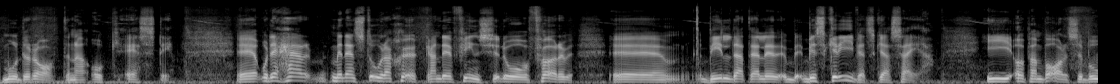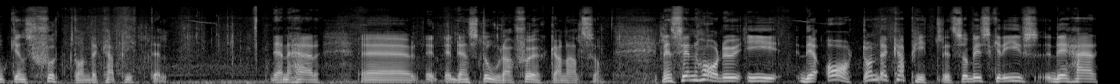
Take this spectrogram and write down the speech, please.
Moderaterna och SD. Eh, och det här med den stora skökan, det finns ju då förbildat, eh, eller beskrivet ska jag säga, i Uppenbarelsebokens 17 kapitel. Den här, eh, den stora skökan alltså. Men sen har du i det artonde kapitlet så beskrivs det här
